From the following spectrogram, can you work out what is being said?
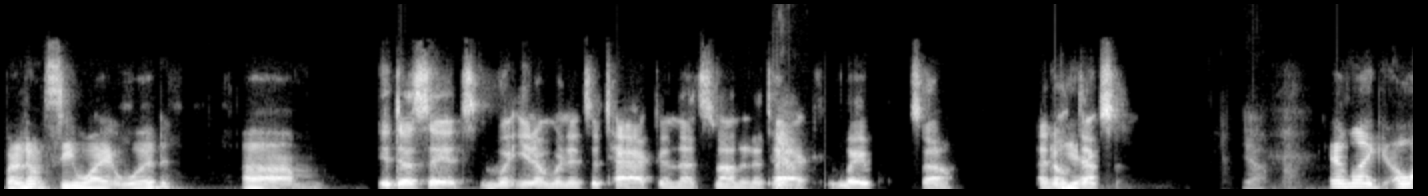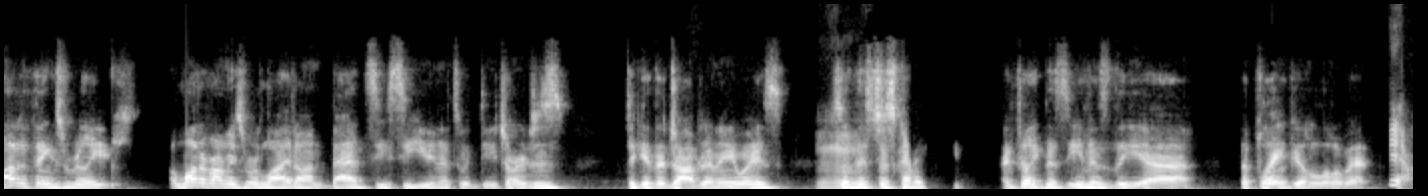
but I don't see why it would. Um, It does say it's when you know when it's attacked, and that's not an attack label. So I don't Yeah. think so. Yeah, and like a lot of things really a lot of armies relied on bad cc units with D-charges to get the job done anyways so Mhm. this just kind of i feel like this evens the uh the playing field a little bit Yeah,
